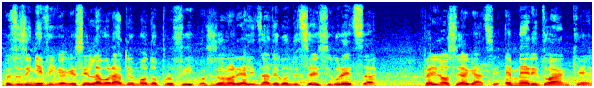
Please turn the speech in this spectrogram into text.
Questo significa che si è lavorato in modo proficuo, si sono realizzate condizioni di sicurezza per i nostri ragazzi è merito anche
